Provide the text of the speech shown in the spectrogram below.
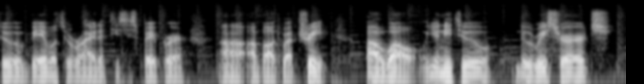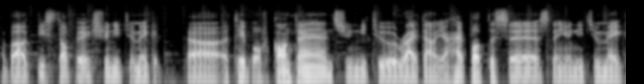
to be able to write a thesis paper uh, about Web3? Uh, well, you need to do research about these topics. You need to make uh, a table of contents. You need to write down your hypothesis. Then you need to make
